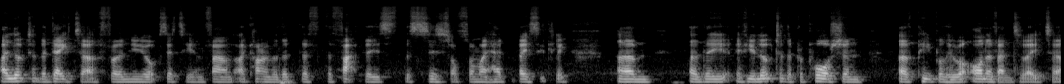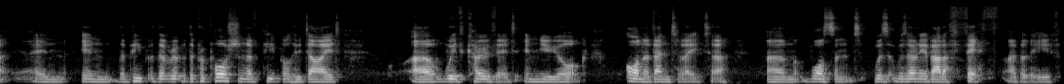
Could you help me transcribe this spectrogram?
I looked at the data for New York City and found I can't remember the the, the fact these the statistics from my head. Basically, um, uh, the if you looked at the proportion of people who were on a ventilator in in the people the, the proportion of people who died uh, with COVID in New York on a ventilator um, wasn't was was only about a fifth, I believe,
